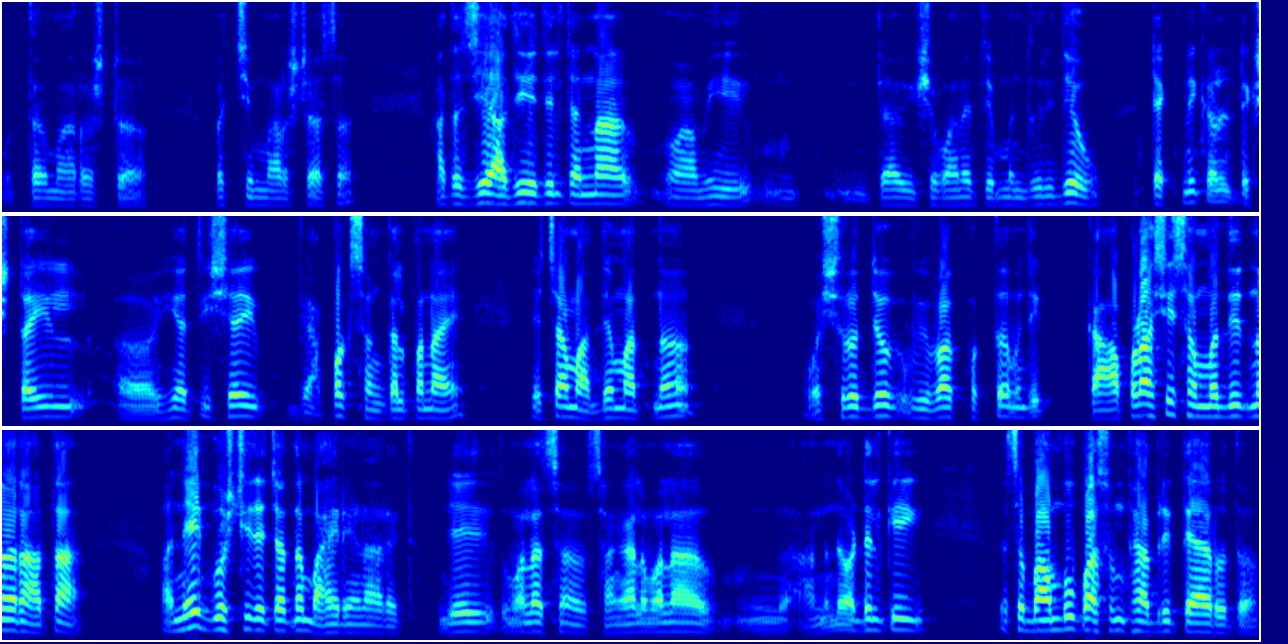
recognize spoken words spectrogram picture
उत्तर महाराष्ट्र पश्चिम महाराष्ट्राचं. आता जे आधी येतील त्यांना आम्ही त्या हिशोबाने ते मंजुरी देऊ. टेक्निकल टेक्स्टाईल ही अतिशय व्यापक संकल्पना आहे. याच्या माध्यमातनं वस्त्रोद्योग विभाग फक्त म्हणजे कापडाशी संबंधित न राहता अनेक गोष्टी त्याच्यातनं बाहेर येणार आहेत. म्हणजे तुम्हाला स सांगायला मला आनंद वाटेल की जसं बांबूपासून फॅब्रिक तयार होतं.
